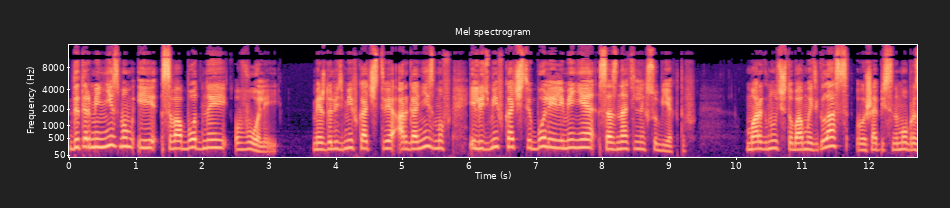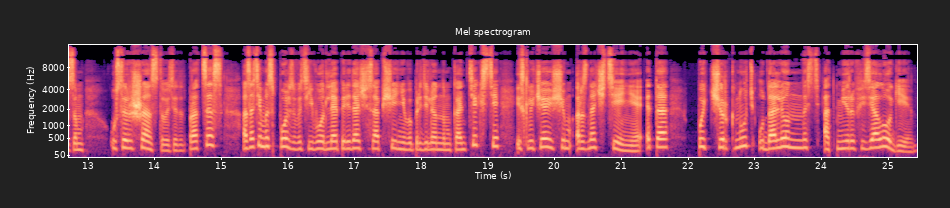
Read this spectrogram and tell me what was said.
детерминизмом и свободной волей, между людьми в качестве организмов и людьми в качестве более или менее сознательных субъектов. Моргнуть, чтобы омыть глаз, вышеописанным образом усовершенствовать этот процесс, а затем использовать его для передачи сообщений в определенном контексте, исключающем разночтение, это подчеркнуть удаленность от мира физиологии,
